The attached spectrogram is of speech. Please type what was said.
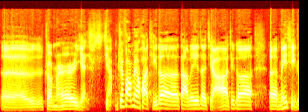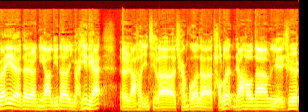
呃专门也讲这方面话题的大 V 在讲啊，这个呃媒体专业在这你要离得远一点。呃，然后引起了全国的讨论，然后呢，也是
